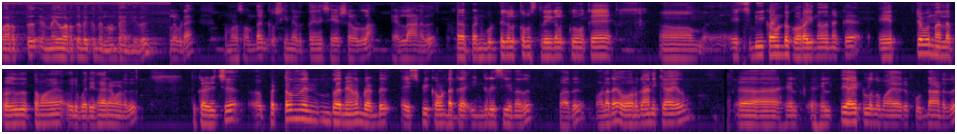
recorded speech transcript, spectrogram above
വറുത്ത് എണ്ണയിൽ വറുത്തെടുക്കുന്ന എള്ളുണ്ടയല്ല ഇത് ഇവിടെ നമ്മുടെ സ്വന്തം കൃഷിയിൽ നിന്ന് എടുത്തതിന് ശേഷമുള്ള എള്ളാണിത്. പെൺകുട്ടികൾക്കും സ്ത്രീകൾക്കും ഒക്കെ എച്ച് ബി കൗണ്ട് കുറയുന്നതിനൊക്കെ ഏറ്റവും നല്ല പ്രകൃതിദത്തമായ ഒരു പരിഹാരമാണിത്. ഇത് കഴിച്ച് പെട്ടെന്ന് തന്നെയാണ് ബ്ലഡ് എച്ച് ബി കൗണ്ടൊക്കെ ഇൻക്രീസ് ചെയ്യുന്നത്. അപ്പോൾ അത് വളരെ ഓർഗാനിക്കായതും ഹെൽത്ത് ഹെൽത്തി ആയിട്ടുള്ളതുമായ ഒരു ഫുഡാണിത്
